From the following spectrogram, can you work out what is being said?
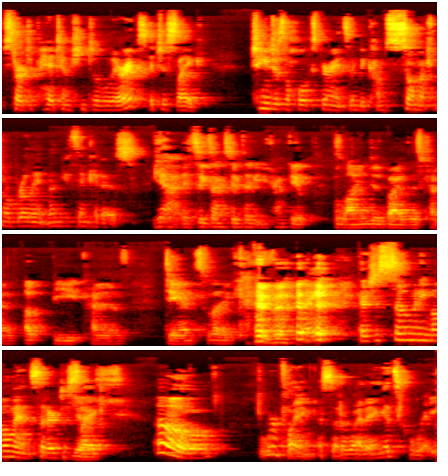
start to pay attention to the lyrics, it just like changes the whole experience and becomes so much more brilliant than you think it is. yeah, it's the exact same thing. You kind of get blinded by this kind of upbeat kind of dance, like Right? There's just so many moments that are just Yes. like, oh, we're playing this at a wedding. It's great.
